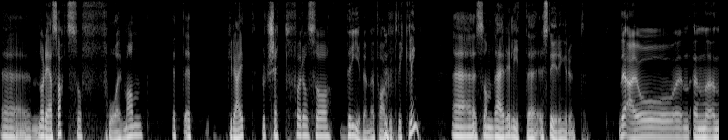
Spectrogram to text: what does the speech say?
Eh, når det er sagt, så får man et, et greit budsjett for å så drive med fagutvikling, eh, som det er lite styring rundt. Det er jo en, en, en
